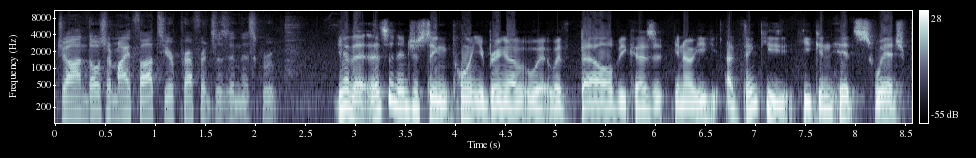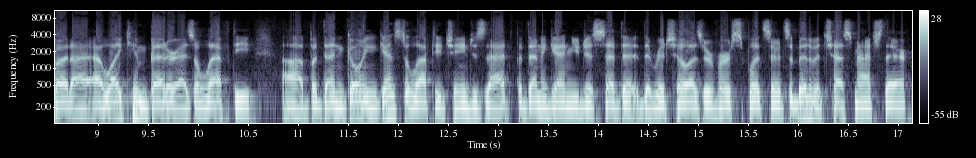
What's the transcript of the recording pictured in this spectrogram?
John, those are my thoughts. Your preferences in this group? Yeah, that, that's an interesting point you bring up with, with, Bell because you know he I think he, he can hit switch, but I, I like him better as a lefty. Uh, but then going against a lefty changes that. But then again, you just said that, that Rich Hill has reverse split, so it's a bit of a chess match there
